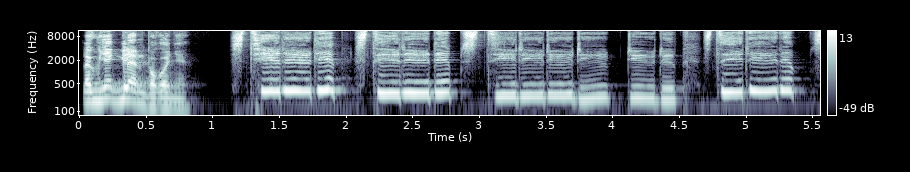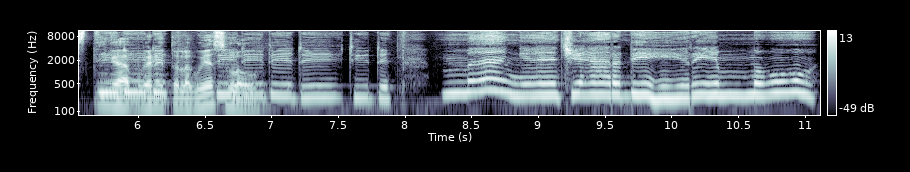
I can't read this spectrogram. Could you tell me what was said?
Lagunya Glenn pokoknya. Stididip, stididip, stidididip, didip, stididip, Enggak, bukan itu, lagunya slow. Mengejar dirimu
